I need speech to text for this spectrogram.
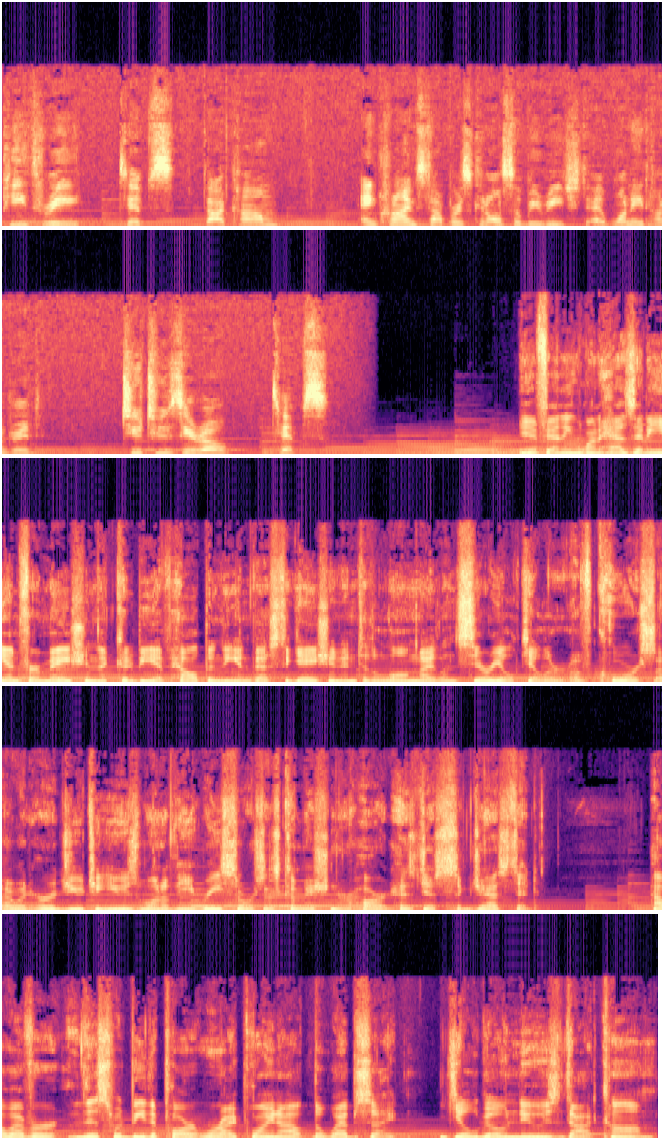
p3tips.com, and Crime Stoppers can also be reached at 1 800 220 TIPS. If anyone has any information that could be of help in the investigation into the Long Island serial killer, of course I would urge you to use one of the resources Commissioner Hart has just suggested. However, this would be the part where I point out the website, gilgonews.com,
